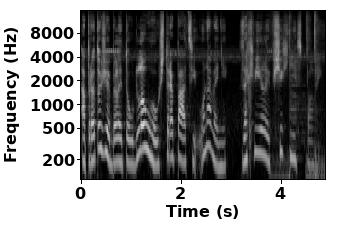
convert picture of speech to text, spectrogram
A protože byli tou dlouhou štrapácí unaveni, za chvíli všichni spali.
